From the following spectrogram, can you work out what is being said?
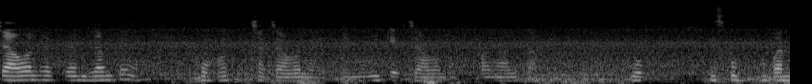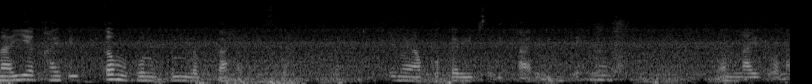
चावल है फ्रेंड जानते हैं? बहुत अच्छा चावल है। इम्यूनिकेट चावल है। बंगाल का वो इसको बनाइए खाए तो एकदम गुलगुल लगता है ये मैं आपको करीब से दिखा रही हूँ एकदम लाइट वाला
